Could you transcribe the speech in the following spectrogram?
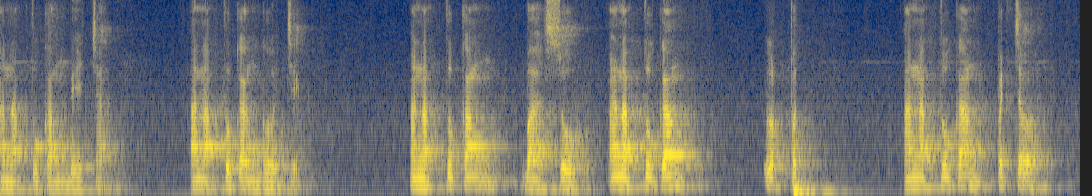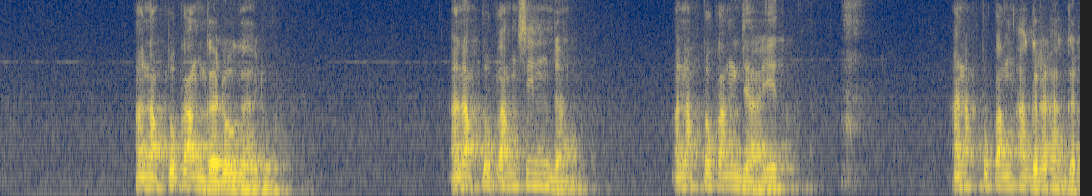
Anak tukang beca. Anak tukang gojek. Anak tukang bakso. Anak tukang lepet. Anak tukang pecel anak tukang gado-gado, anak tukang sindang, anak tukang jahit, anak tukang agar-agar.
